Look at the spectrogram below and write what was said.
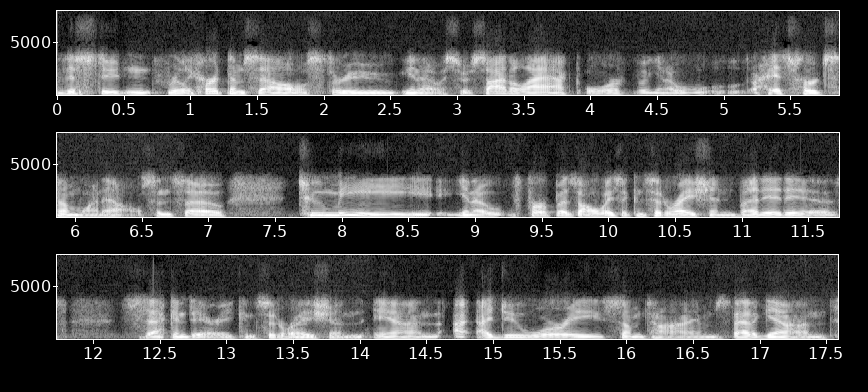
this student really hurt themselves through, you know, a suicidal act or, you know, has hurt someone else. And so to me, you know, FERPA is always a consideration, but it is secondary consideration. And I, I do worry sometimes that, again,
